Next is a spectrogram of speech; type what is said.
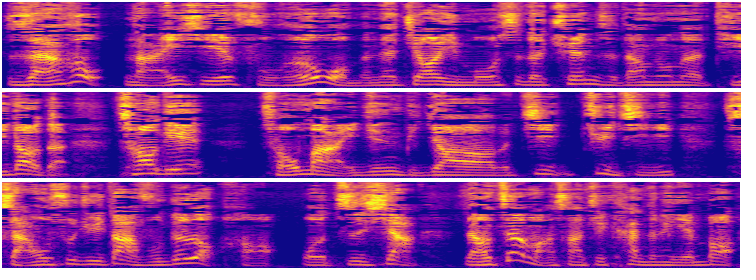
然后哪一些符合我们的交易模式的圈子当中呢提到的超跌。筹码已经比较聚聚集，散户数据大幅割肉。好，我自下，然后再往上去看这个研报，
